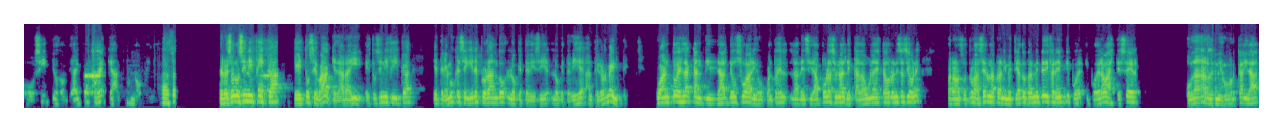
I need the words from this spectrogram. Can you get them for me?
o sitios donde hay poco que antes no tenían. Ah, Pero eso no significa que esto se va a quedar ahí. Esto significa que tenemos que seguir explorando lo que te, decía, lo que te dije anteriormente cuánto es la cantidad de usuarios o cuánto es la densidad poblacional de cada una de estas organizaciones para nosotros hacer una planimetría totalmente diferente y poder, y poder abastecer o darle mejor calidad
